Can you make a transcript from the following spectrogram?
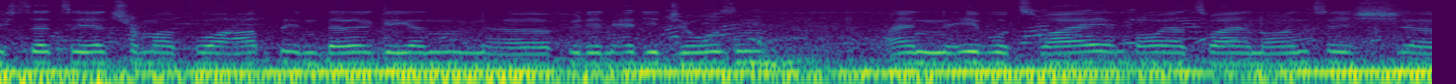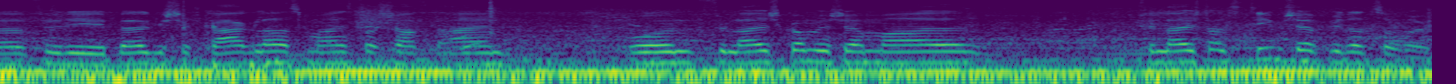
Ich setze jetzt schon mal vorab in Belgien äh, für den Eddie Josen einen Evo 2 im Baujahr 92 äh, für die belgische K-Glas-Meisterschaft ein. Und vielleicht komme ich ja mal vielleicht als Teamchef wieder zurück.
